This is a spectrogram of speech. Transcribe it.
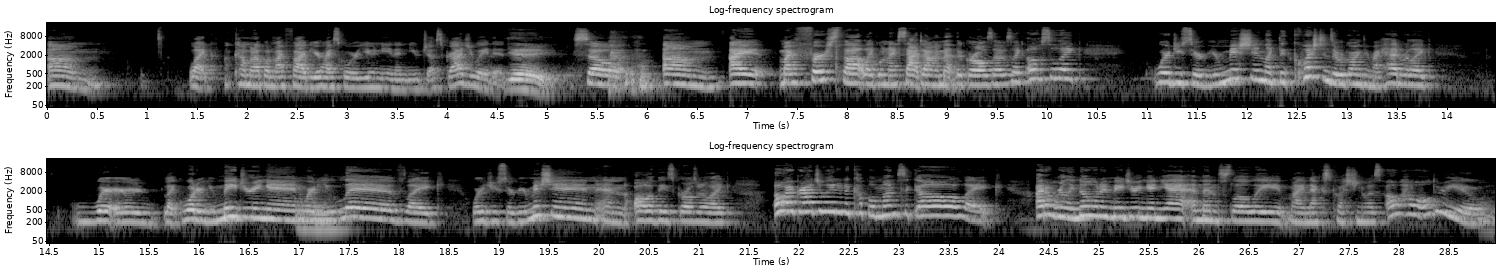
Um, like coming up on my five year high school reunion, and you just graduated. Yay! So, um, I my first thought, like when I sat down and met the girls, I was like, oh, so like where do you serve your mission? Like the questions that were going through my head were like, where, like, what are you majoring in? Where do you mm-hmm. live? Like, where do you serve your mission? And all of these girls are like, oh, I graduated a couple months ago. Like, I don't really know what I'm majoring in yet. And then slowly, my next question was, oh, how old are you? Mm-hmm.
